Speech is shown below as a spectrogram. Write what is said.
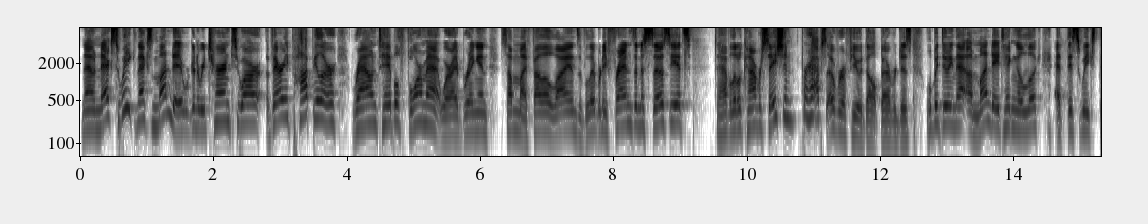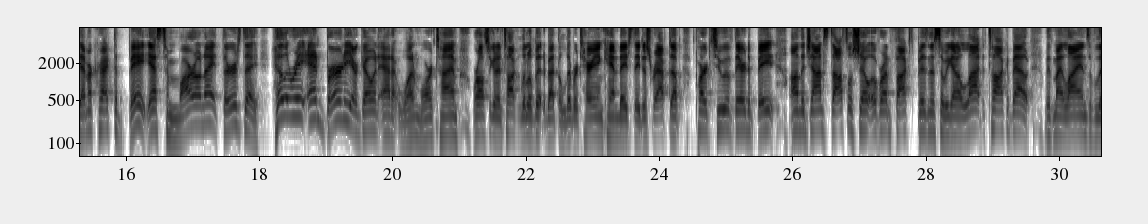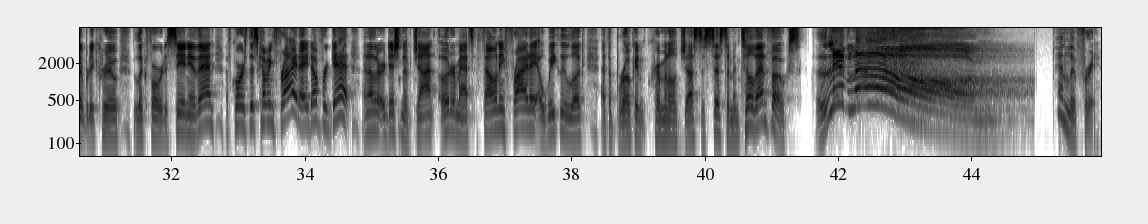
Now, next week, next Monday, we're going to return to our very popular roundtable format where I bring in some of my fellow Lions of Liberty friends and associates to have a little conversation, perhaps over a few adult beverages. We'll be doing that on Monday, taking a look at this week's Democrat debate. Yes, tomorrow night, Thursday, Hillary and Bernie are going at it one more time. We're also going to talk a little bit about the Libertarian candidates. They just wrapped up part two of their debate on the John Stossel show over on Fox Business. So we got a lot to talk about with my Lions of Liberty crew. Look forward to seeing you then. Of course, this coming Friday, don't forget another edition of John Odermatt's Felony Friday, a weekly look at the broken criminal criminal justice system. Until then, folks, live long and live free.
